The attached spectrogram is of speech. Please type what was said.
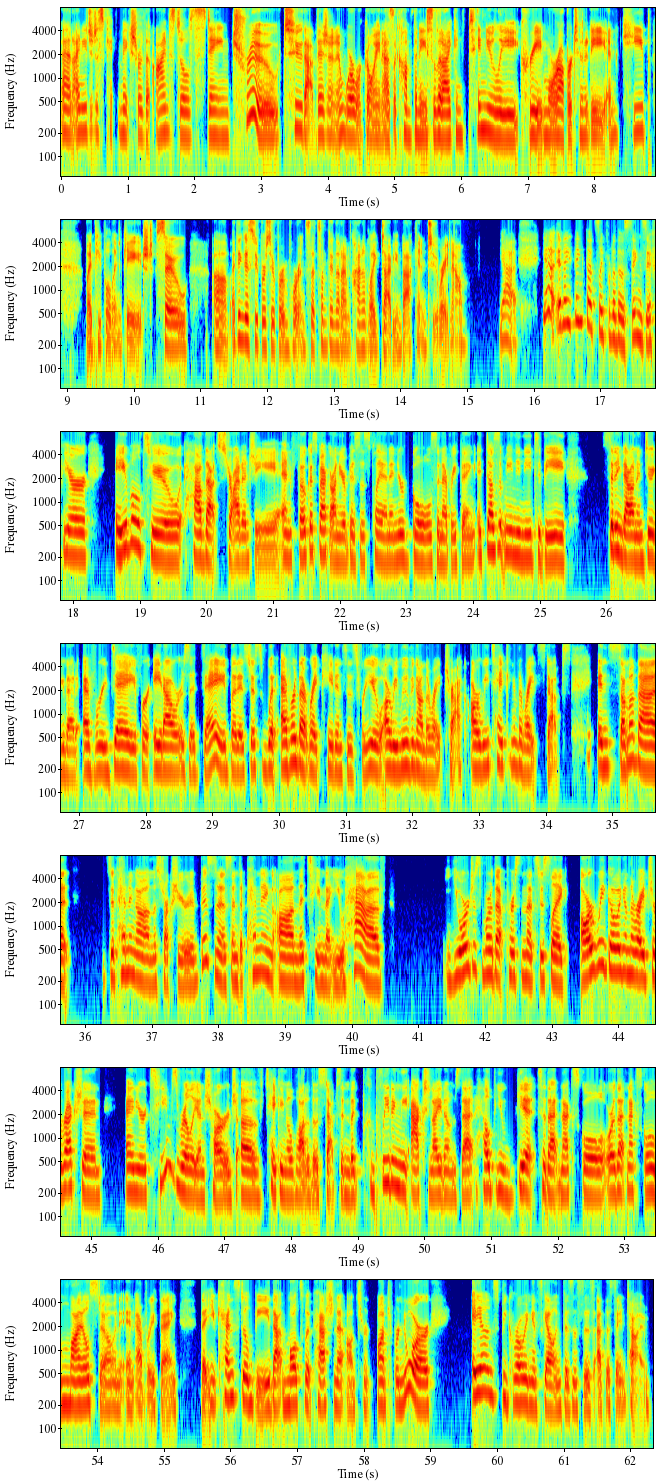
And I need to just make sure that I'm still staying true to that vision and where we're going as a company so that I continually create more opportunity and keep my people engaged. So um, I think it's super, super important. So that's something that I'm kind of like diving back into right now. Yeah. Yeah. And I think that's like one of those things. If you're able to have that strategy and focus back on your business plan and your goals and everything, it doesn't mean you need to be sitting down and doing that every day for eight hours a day, but it's just whatever that right cadence is for you. Are we moving on the right track? Are we taking the right steps? And some of that, depending on the structure of your business and depending on the team that you have, you're just more that person that's just like, are we going in the right direction? And your team's really in charge of taking a lot of those steps and the, completing the action items that help you get to that next goal or that next goal milestone in everything that you can still be that multiple passionate entre- entrepreneur and be growing and scaling businesses at the same time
